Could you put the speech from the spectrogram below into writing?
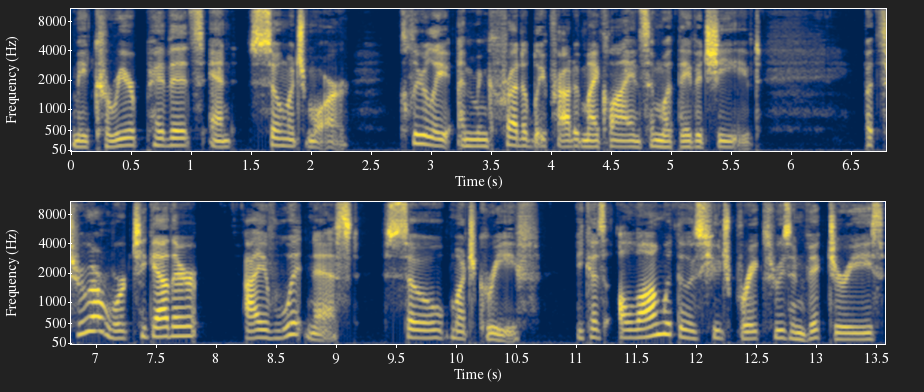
made career pivots, and so much more. Clearly, I'm incredibly proud of my clients and what they've achieved. But through our work together, I have witnessed so much grief because along with those huge breakthroughs and victories,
